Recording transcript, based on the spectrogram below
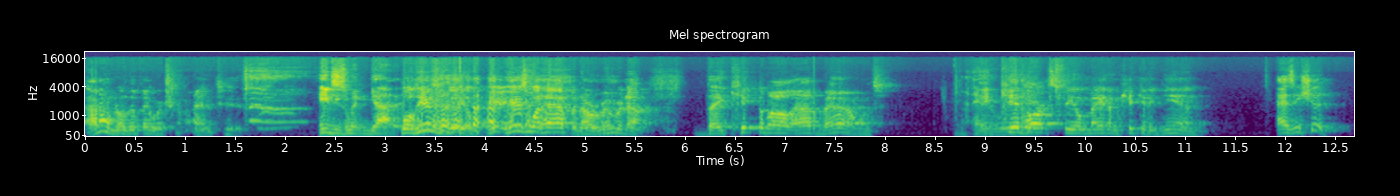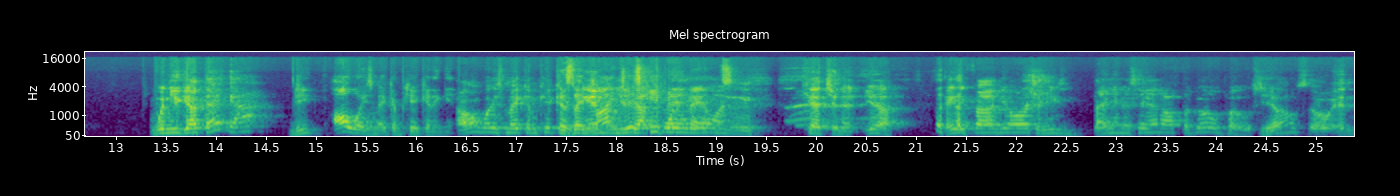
I don't know that they were trying to. He just went and got it. Well, here's the deal. Here- here's what happened. I remember now. They kicked the ball out of bounds, and Kid Hartsfield made him kick it again. as he should. When you got that guy, Do you always make him kick it again? always make them kick it 'Cause they might just keep it in bounds. catching it. Yeah, 85 yards, and he's banging his head off the goalpost. You Yep. know, so and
